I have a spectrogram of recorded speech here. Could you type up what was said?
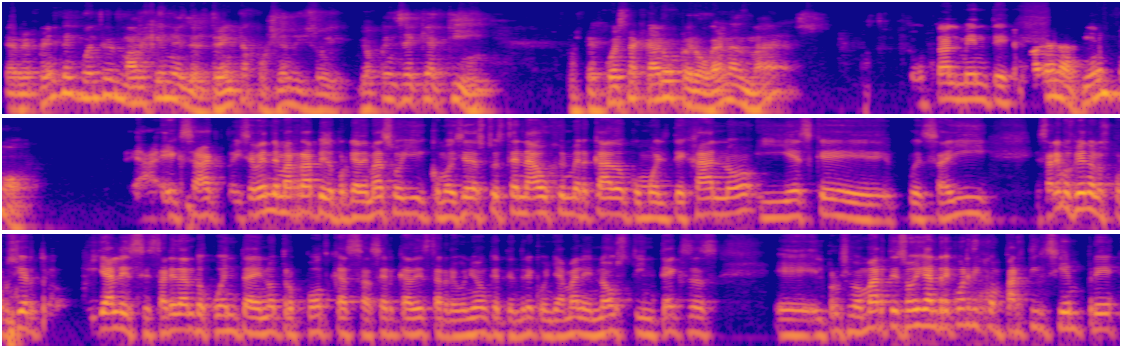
De repente encuentras márgenes del 30% y soy, yo pensé que aquí, pues te cuesta caro, pero ganas más. Totalmente. pagan a tiempo. Ah, exacto, y se vende más rápido porque además hoy, como decías tú, está en auge un mercado como el tejano y es que pues ahí estaremos viéndolos, por cierto, ya les estaré dando cuenta en otro podcast acerca de esta reunión que tendré con Yamal en Austin, Texas, eh, el próximo martes. Oigan, recuerden compartir siempre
